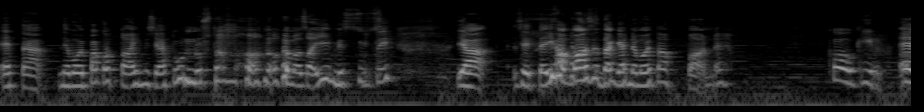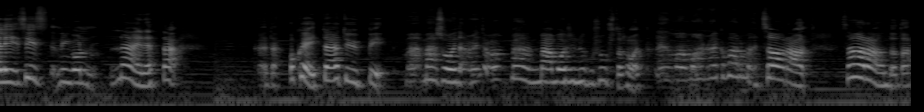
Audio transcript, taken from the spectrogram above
että ne voi pakottaa ihmisiä tunnustamaan olevansa ihmissusi. Ja sitten ihan vaan sen takia, että ne voi tappaa ne. Go kirkko. Eli siis niin kuin näin, että, että okei, tää tyyppi, mä, mä soitan, että mä, mä voisin niin susta soittaa. Mä, mä oon aika varma, että Saara on, Saara on tota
